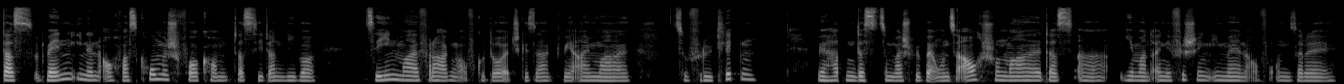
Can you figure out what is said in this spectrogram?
dass wenn ihnen auch was komisch vorkommt, dass sie dann lieber zehnmal fragen, auf gut Deutsch gesagt, wie einmal zu früh klicken. Wir hatten das zum Beispiel bei uns auch schon mal, dass äh, jemand eine Phishing-E-Mail auf unsere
